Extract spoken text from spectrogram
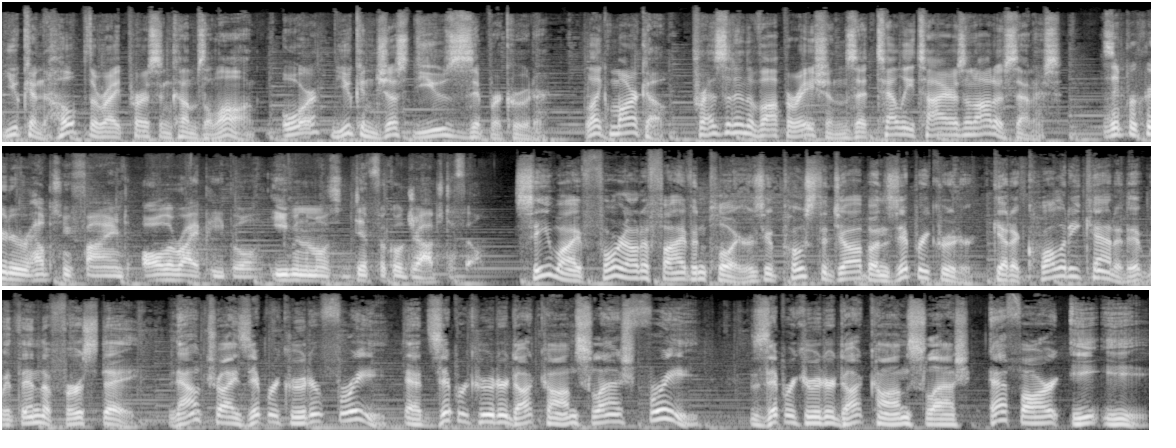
You can hope the right person comes along, or you can just use ZipRecruiter. Like Marco, president of operations at Telly Tires and Auto Centers. ZipRecruiter helps me find all the right people, even the most difficult jobs to fill. See why four out of five employers who post a job on ZipRecruiter get a quality candidate within the first day. Now try ZipRecruiter free at ziprecruiter.com slash free. ZipRecruiter.com slash F R E E.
